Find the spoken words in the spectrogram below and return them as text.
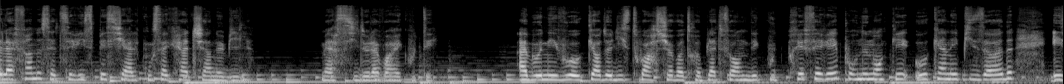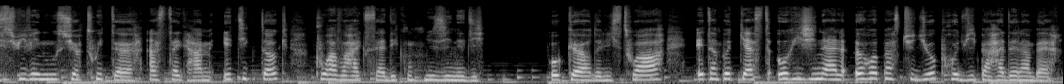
C'est la fin de cette série spéciale consacrée à Tchernobyl. Merci de l'avoir écouté. Abonnez-vous au cœur de l'histoire sur votre plateforme d'écoute préférée pour ne manquer aucun épisode et suivez-nous sur Twitter, Instagram et TikTok pour avoir accès à des contenus inédits. Au cœur de l'histoire est un podcast original Europe 1 Studio produit par Adèle Imbert.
